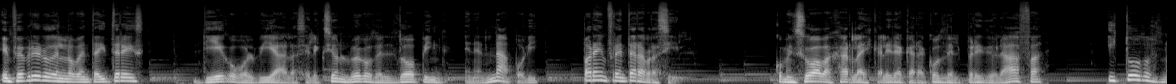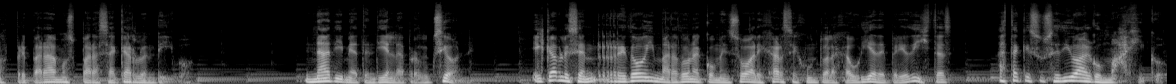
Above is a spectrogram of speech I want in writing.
En febrero del 93, Diego volvía a la selección luego del doping en el Napoli para enfrentar a Brasil. Comenzó a bajar la escalera caracol del predio de la AFA y todos nos preparamos para sacarlo en vivo. Nadie me atendía en la producción. El cable se enredó y Maradona comenzó a alejarse junto a la jauría de periodistas hasta que sucedió algo mágico.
